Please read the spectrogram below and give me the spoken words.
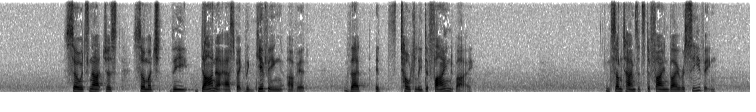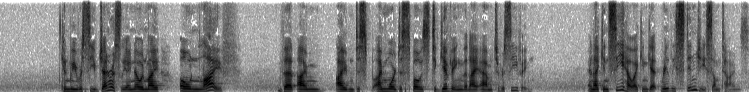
so it's not just so much the dana aspect, the giving of it, that it's totally defined by. And sometimes it's defined by receiving. Can we receive generously? I know in my own life that I'm, I'm, dis- I'm more disposed to giving than I am to receiving. And I can see how I can get really stingy sometimes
